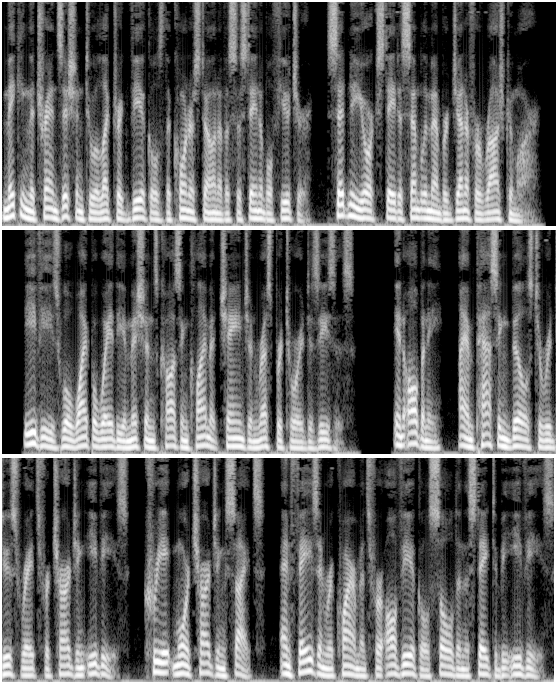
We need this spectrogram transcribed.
making the transition to electric vehicles the cornerstone of a sustainable future, said New York State Assemblymember Jennifer Rajkumar. EVs will wipe away the emissions causing climate change and respiratory diseases. In Albany, I am passing bills to reduce rates for charging EVs, create more charging sites, and phase in requirements for all vehicles sold in the state to be EVs.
